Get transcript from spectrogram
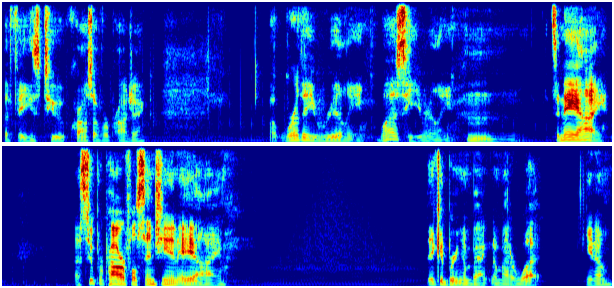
the Phase 2 crossover project. But were they really? Was he really? Hmm. It's an AI. A super powerful sentient AI they could bring him back no matter what. You know,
